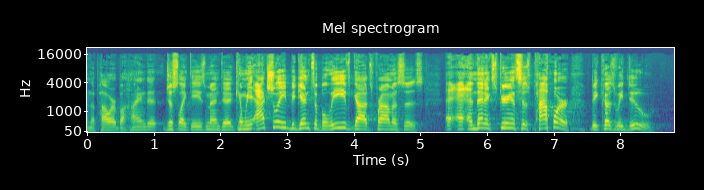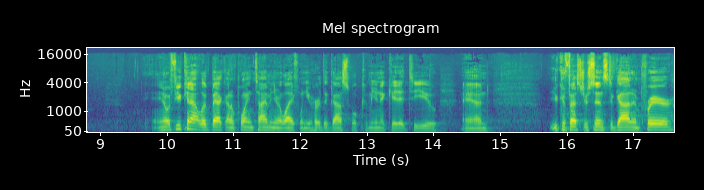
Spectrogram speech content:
and the power behind it, just like these men did? Can we actually begin to believe God's promises and then experience His power because we do? You know, if you cannot look back on a point in time in your life when you heard the gospel communicated to you and you confess your sins to God in prayer,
